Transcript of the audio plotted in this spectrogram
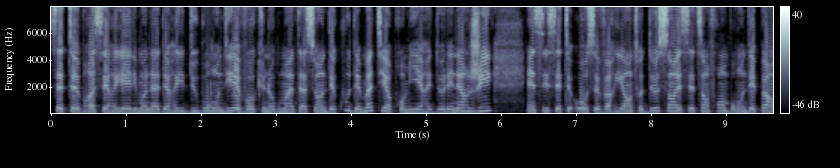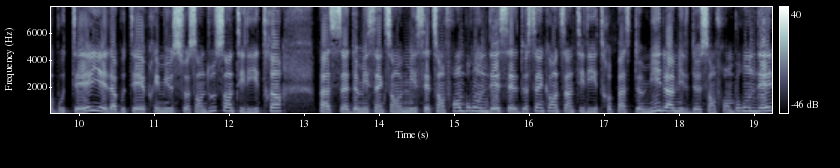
cette brasserie et limonaderie du Burundi évoque une augmentation des coûts des matières premières et de l'énergie. Ainsi, cette hausse varie entre 200 et 700 francs burundais par bouteille et la bouteille Primus 72 centilitres passe de 1500 à 1700 francs burundais. Celle de 50 centilitres passe de 1000 à 1200 francs burundais.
